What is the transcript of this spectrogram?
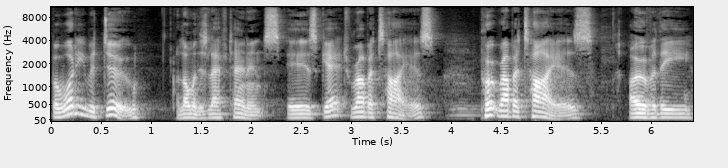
but what he would do, along with his lieutenants, is get rubber tyres, put rubber tyres over the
